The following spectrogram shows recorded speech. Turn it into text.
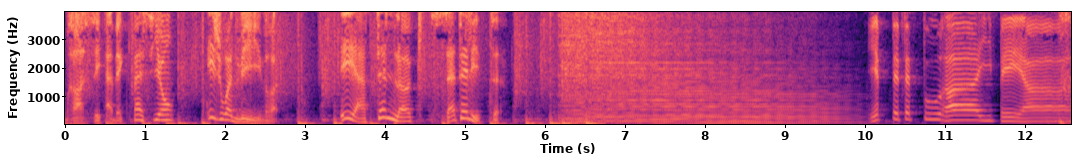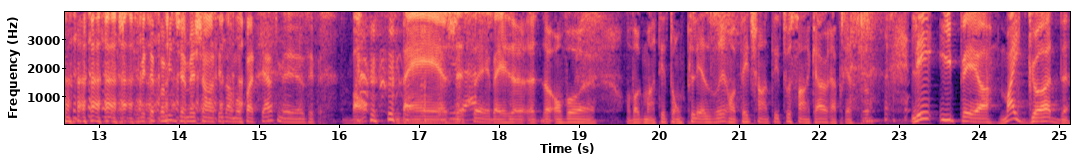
brassées avec passion et joie de vivre. Et à Telloc Satellite. Pourra IPA. je je m'étais promis de jamais chanter dans mon podcast, mais c'est fait. Bon, ben j'essaie. Ben euh, euh, on va euh, on va augmenter ton plaisir. On va peut-être chanter tous en chœur après ça. Les IPA. My God,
